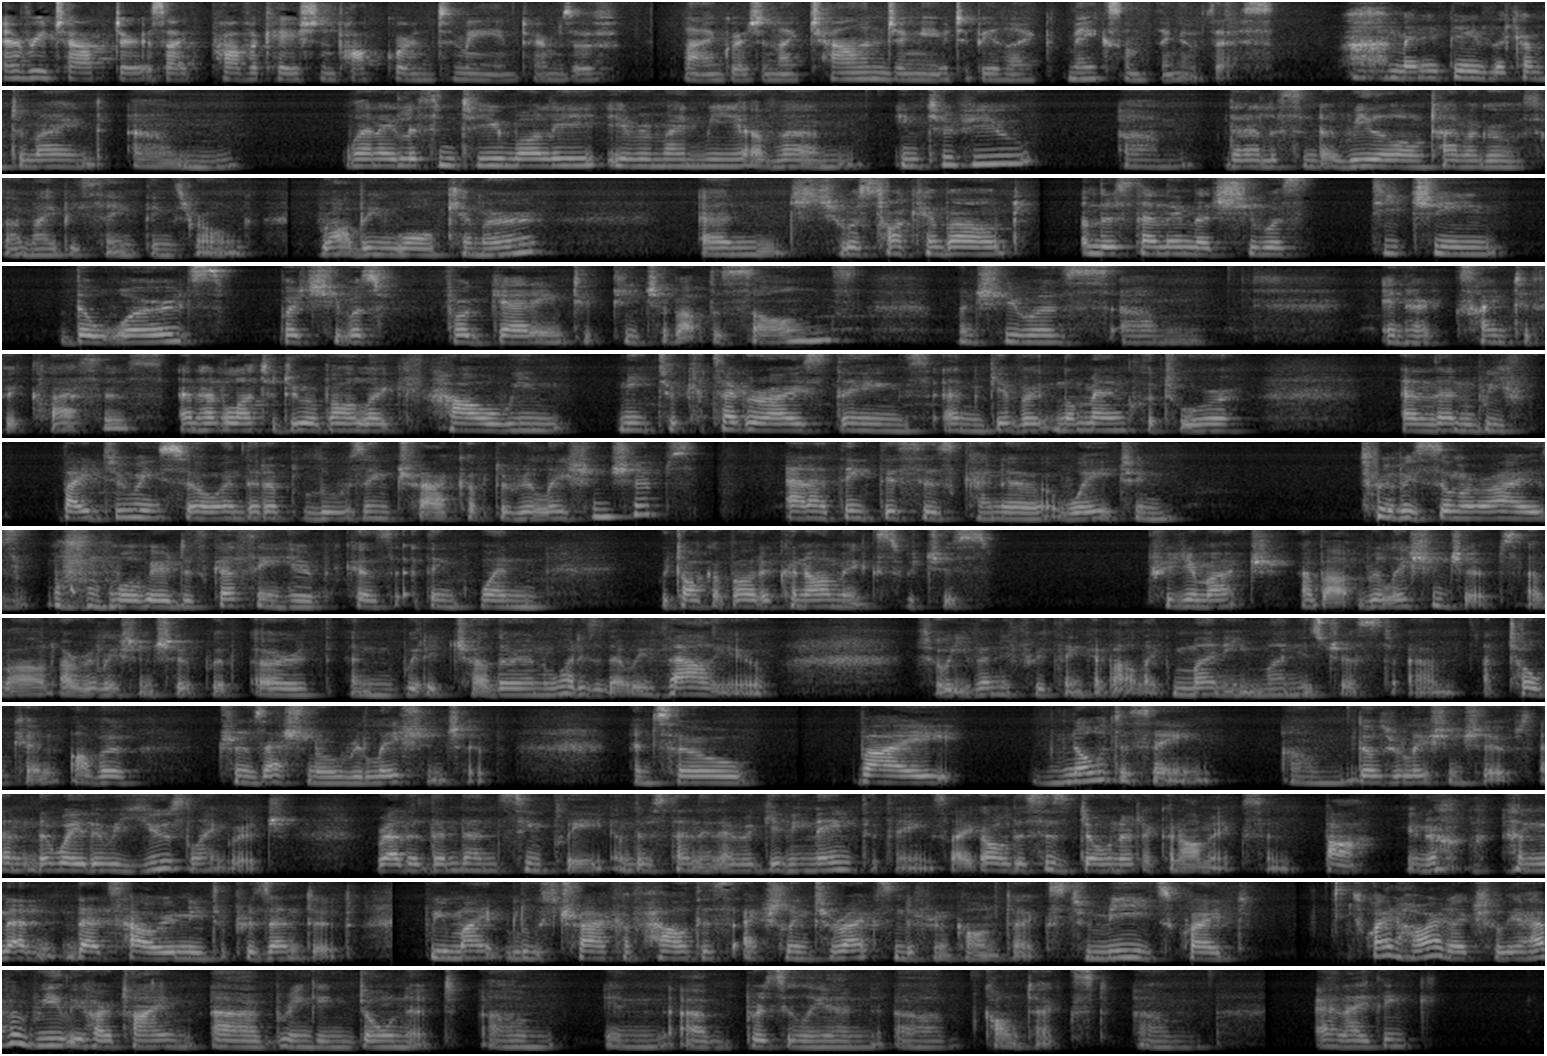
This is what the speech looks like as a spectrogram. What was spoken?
every chapter is like provocation popcorn to me in terms of language and like challenging you to be like make something of this. Many things that come to mind. Um, when i listen to you molly it remind me of an um, interview um, that i listened a really long time ago so i might be saying things wrong. Robin wall kimmerer and she was talking about understanding that she was teaching the words but she was forgetting to teach about the songs when she was um, in her scientific classes and had a lot to do about like how we need to categorize things and give a nomenclature. And then we by doing so ended up losing track of the relationships. And i think this is kind of a way to to maybe summarize what we're discussing here because i think when we talk about economics which is pretty much about relationships, about our relationship with Earth and with each other, and what is it that we value. So even if we think about like money, money is just um, a token of a transactional relationship, and so by noticing um, those relationships and the way that we use language, rather than then simply understanding that we're giving name to things like oh this is donut economics and pa you know? And then that's how you need to present it we might lose track of how this actually interacts in different contexts. To me, it's quite it's quite hard actually. I have a really hard time uh, bringing donut um, in a Brazilian uh, context, um, and I think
